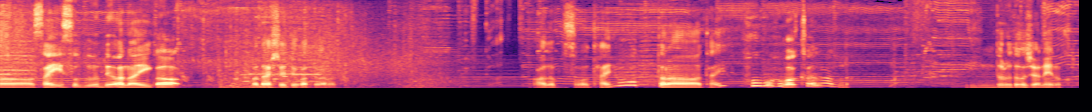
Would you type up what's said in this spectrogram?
ああ最速ではないがまあ出しといてよかったかな。あでもそう大砲あったな。大砲はわからんな。インドラとかじゃねえのか。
